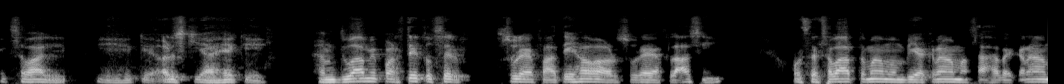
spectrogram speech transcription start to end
ایک سوال یہ ہے کہ عرض کیا ہے کہ ہم دعا میں پڑھتے تو صرف سورہ فاتحہ اور سورہ اخلاص ہیں اس کا ثواب تمام انبیاء اکرام صاحب کرام،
